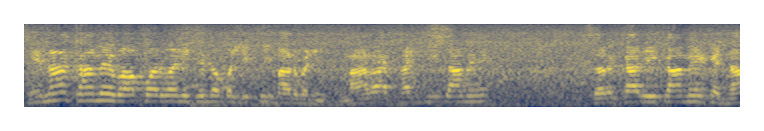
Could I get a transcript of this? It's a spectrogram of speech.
સેના કામે વાપરવાની છે, એના પર લીટી મારવાની મારા ખાનગી કામે, સરકારી કામે કે ના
